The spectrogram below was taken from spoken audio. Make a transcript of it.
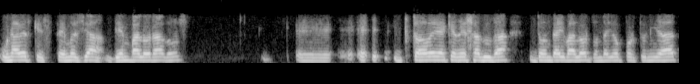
una vez que estemos ya bien valorados, todavía queda esa duda donde hay valor, donde hay oportunidad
